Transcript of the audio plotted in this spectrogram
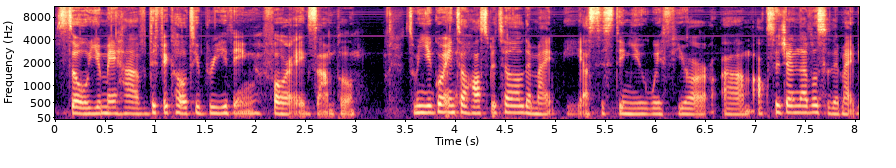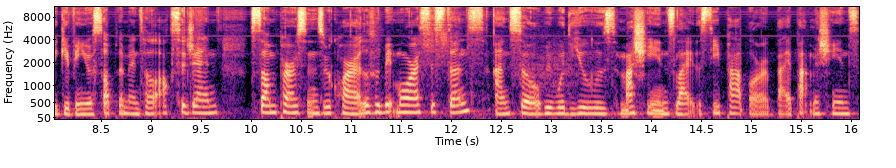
So you may have difficulty breathing, for example. So when you go into hospital, they might be assisting you with your um, oxygen level, so they might be giving you supplemental oxygen. Some persons require a little bit more assistance, and so we would use machines like the CPAP or BiPAP machines,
